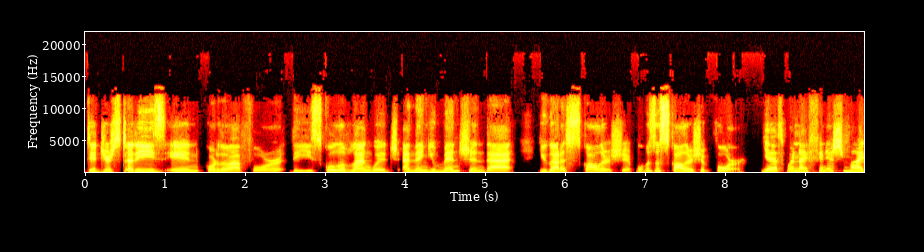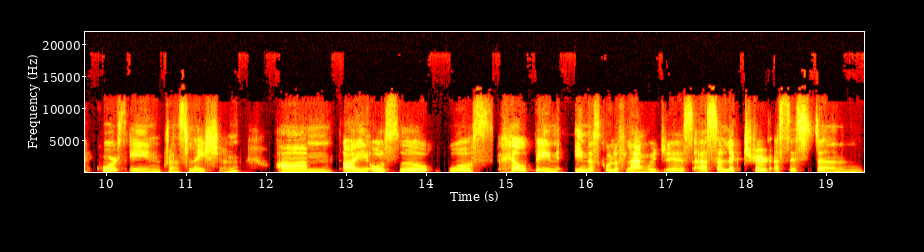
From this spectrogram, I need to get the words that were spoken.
did your studies in Cordoba for the School of Language, and then you mentioned that you got a scholarship. What was the scholarship for? Yes, when I finished my course in translation, um, I also was helping in the School of Languages as a lecturer assistant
